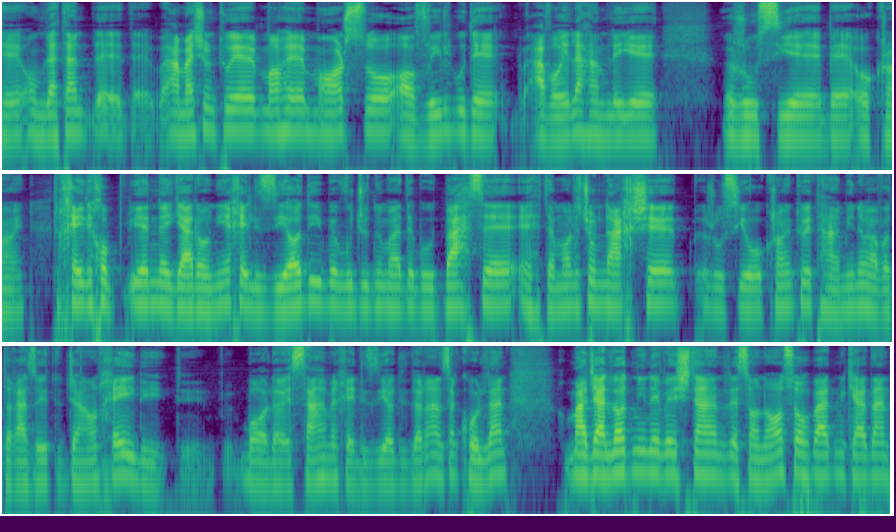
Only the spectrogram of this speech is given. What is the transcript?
عمدتا همشون توی ماه مارس و آوریل بوده اوایل حمله روسیه به اوکراین. خیلی خب یه نگرانی خیلی زیادی به وجود اومده بود. بحث احتمال چون نقش روسیه و اوکراین توی تامین مواد غذایی تو جهان خیلی بالای سهم خیلی زیادی دارن. اصلا کلا مجلات می نوشتن رسانه ها صحبت می‌کردن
